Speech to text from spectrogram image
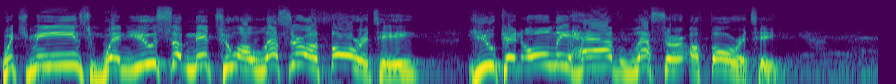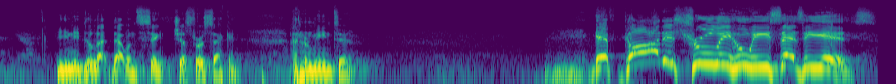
Which means when you submit to a lesser authority, you can only have lesser authority. You need to let that one sink just for a second. I don't mean to. If God is truly who He says He is,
